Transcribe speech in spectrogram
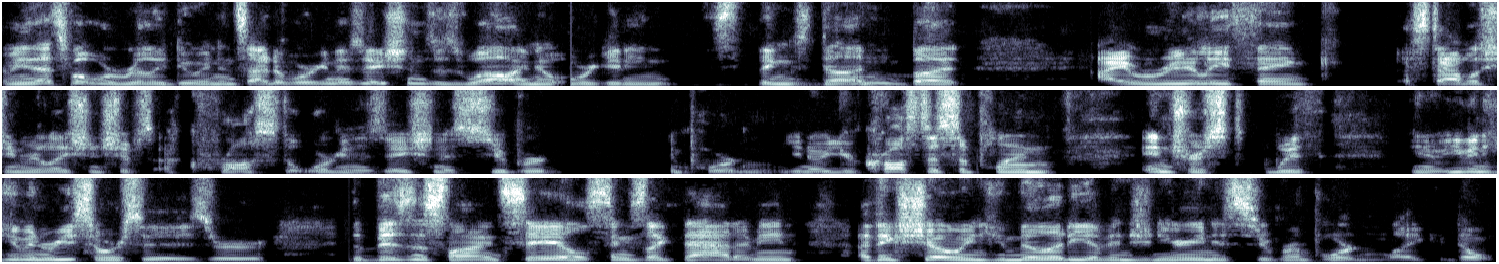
I mean, that's what we're really doing inside of organizations as well. I know we're getting things done, but I really think establishing relationships across the organization is super important. You know, your cross discipline interest with, you know, even human resources or the business line, sales, things like that. I mean, I think showing humility of engineering is super important. Like, don't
